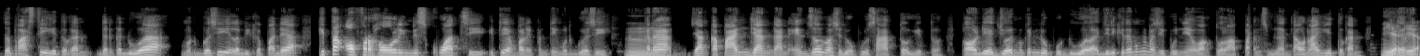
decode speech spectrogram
itu pasti gitu kan. Dan kedua menurut gue sih lebih kepada kita overhauling di squad sih. Itu yang paling penting menurut gue sih. Hmm. karena jangka panjang kan Enzo masih 21 gitu. Kalau dia join mungkin 22 jadi kita mungkin masih punya waktu 8 9 tahun lagi tuh kan. Iya iya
